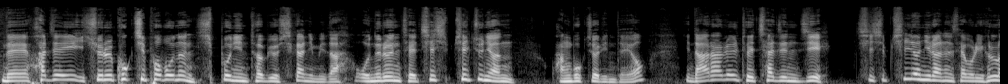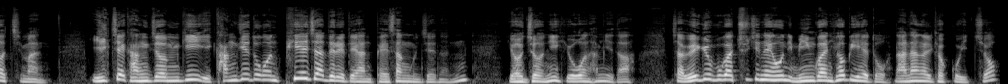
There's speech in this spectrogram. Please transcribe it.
네, 화제의 이슈를 콕 짚어보는 10분 인터뷰 시간입니다. 오늘은 제 77주년 광복절인데요. 이 나라를 되찾은 지 77년이라는 세월이 흘렀지만 일제 강점기 강제동원 피해자들에 대한 배상 문제는 여전히 요원합니다. 자, 외교부가 추진해온 민관 협의회도 난항을 겪고 있죠.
